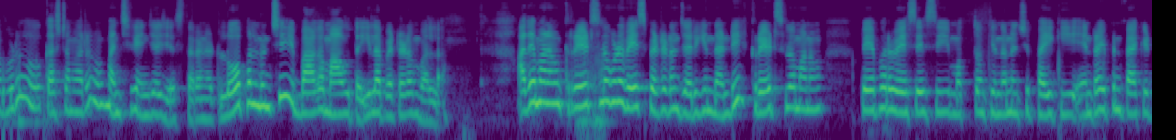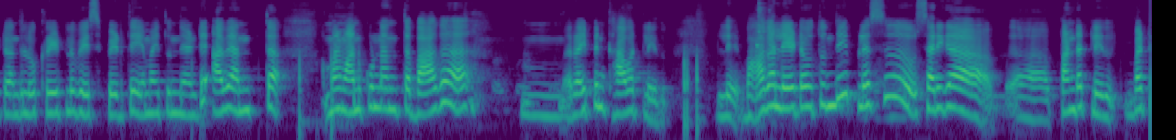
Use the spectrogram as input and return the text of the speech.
అప్పుడు కస్టమర్ మంచిగా ఎంజాయ్ చేస్తారు అన్నట్టు లోపల నుంచి బాగా మాగుతాయి ఇలా పెట్టడం వల్ల. అదే మనం క్రేట్స్లో కూడా వేసి పెట్టడం జరిగిందండి. క్రేట్స్లో మనం పేపర్ వేసేసి మొత్తం కింద నుంచి పైకి ఎండ్రైపిన్ ప్యాకెట్ అందులో క్రేట్లో వేసి పెడితే ఏమవుతుంది అంటే అవి అంత మనం అనుకున్నంత బాగా రైపెన్ కావట్లేదు. లే బాగా లేట్ అవుతుంది ప్లస్ సరిగా పండట్లేదు. బట్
